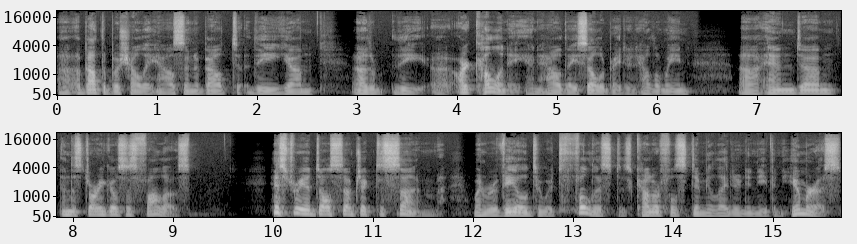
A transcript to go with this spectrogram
uh, about the Bush Holley House and about the um, uh, the, the uh, art colony and how they celebrated Halloween. Uh, and, um, and the story goes as follows History, a dull subject to some, when revealed to its fullest, is colorful, stimulated, and even humorous.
